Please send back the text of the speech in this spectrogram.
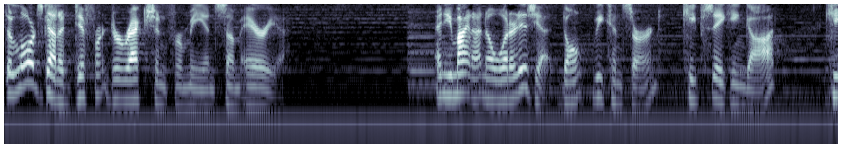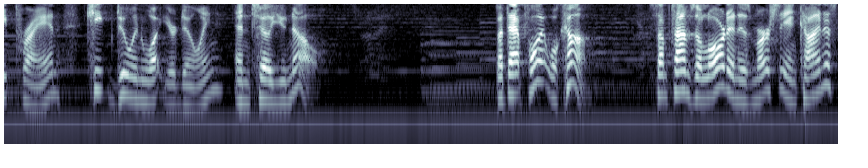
The Lord's got a different direction for me in some area. And you might not know what it is yet. Don't be concerned. Keep seeking God. Keep praying. Keep doing what you're doing until you know. But that point will come. Sometimes the Lord, in His mercy and kindness,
